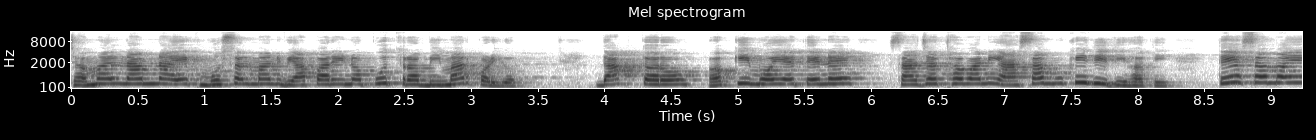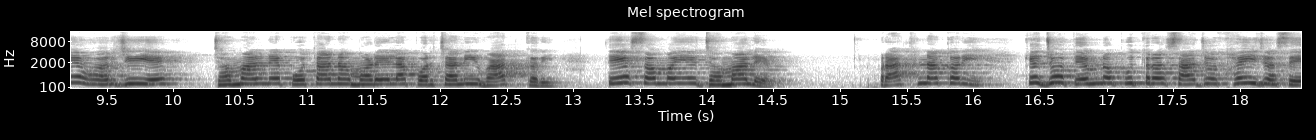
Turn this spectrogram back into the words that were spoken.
જમાલ નામના એક મુસલમાન વ્યાપારીનો પુત્ર બીમાર પડ્યો. ડાક્ટરો, હકીમોએ તેને સાજા થવાની આશા મૂકી દીધી હતી. તે સમયે હરજીએ જમાલને પોતાના મળેલા પરચાની વાત કરી. તે સમયે જમાલે પ્રાર્થના કરી કે જો તેમનો પુત્ર સાજો થઈ જશે,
